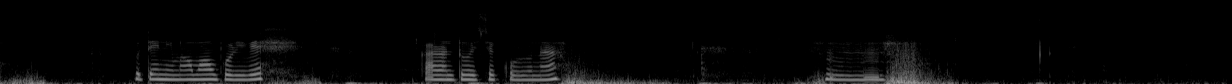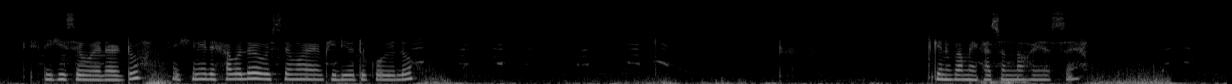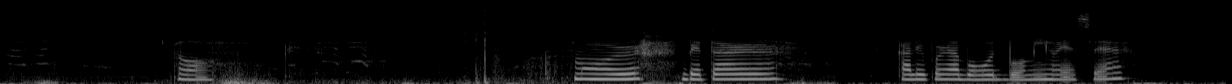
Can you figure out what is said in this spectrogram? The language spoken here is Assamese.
গোটেই নিমাও পৰিৱেশ। কাৰণটো হৈছে কৰোণা। দেখিছে ৱেডাৰটো এইখিনি দেখাবলৈ অৱশ্যে মই ভিডিঅ'টো কৰিলোঁ। কেনেকুৱা মেঘাচ্ছন্ন হৈ আছে। মোৰ বেটাৰ কালিৰ পৰা বহুত বমি হৈ আছে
